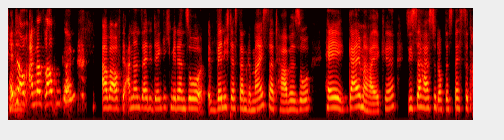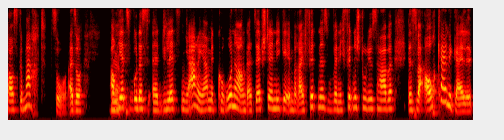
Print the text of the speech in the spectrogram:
hätte auch anders laufen können. Aber auf der anderen Seite denke ich mir dann so, wenn ich das dann gemeistert habe, so, hey, geil, Mareike, siehst du, hast du doch das Beste draus gemacht. So, also auch ja. jetzt, wo das äh, die letzten Jahre ja mit Corona und als Selbstständige im Bereich Fitness, wenn ich Fitnessstudios habe, das war auch keine geile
